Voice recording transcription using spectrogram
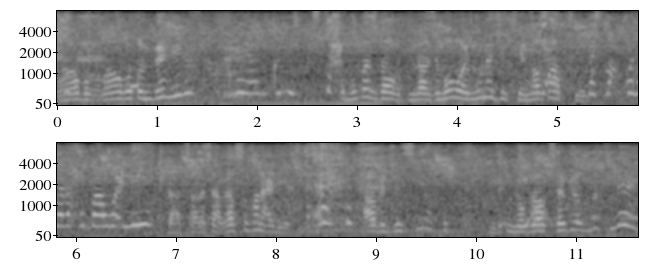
ضابط ضابط مبين يعني كلش مستحي مو بس ضابط لازم اول مو نجمتين ما ضابطين بس معقوله راح يباوع لي لا صار صار غير صفن عليه هذا الجنسيه انه بلاطس ابيض باثنين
